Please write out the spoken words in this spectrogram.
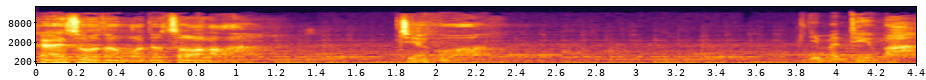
该做的我都做了，结果你们定吧。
